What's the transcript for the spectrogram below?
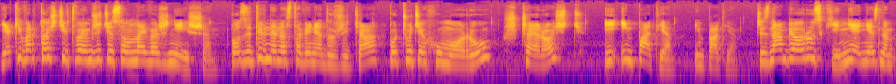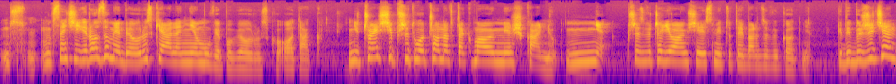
Jakie wartości w Twoim życiu są najważniejsze? Pozytywne nastawienia do życia, poczucie humoru, szczerość i empatia. Empatia. Czy znam białoruski? Nie, nie znam. W sensie rozumiem białoruski, ale nie mówię po białorusku. O tak. Nie czujesz się przytłoczona w tak małym mieszkaniu? Nie. Przyzwyczaiłam się, jest mi tutaj bardzo wygodnie. Gdyby życie,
